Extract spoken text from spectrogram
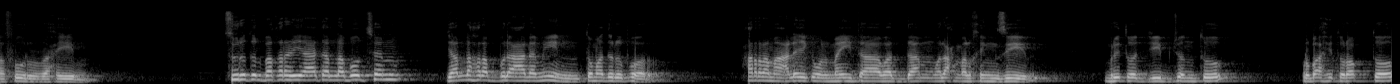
গফুরুর রহিম। সূরাতুল বাকারার আয়াত আল্লাহ বলছেন যে, আল্লাহ রাব্বুল আলামিন তোমাদের উপর হাররামা আলাইকুমুল মাইতা ওয়াদ্দাম ওয়াল আহমাল খিনজির। মৃত জীবজন্তু, প্রবাহিত রক্ত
